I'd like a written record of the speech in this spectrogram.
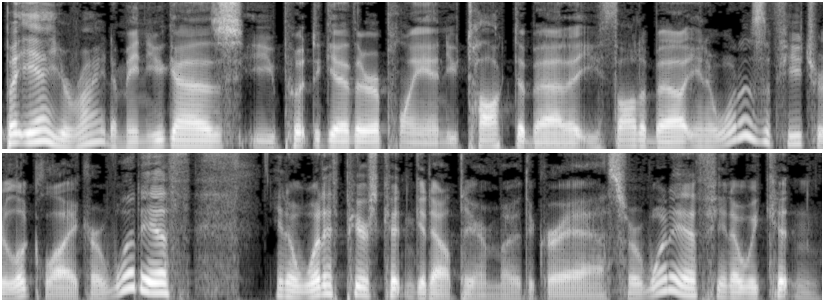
But yeah, you're right. I mean, you guys, you put together a plan, you talked about it, you thought about, you know, what does the future look like? Or what if, you know, what if Pierce couldn't get out there and mow the grass? Or what if, you know, we couldn't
